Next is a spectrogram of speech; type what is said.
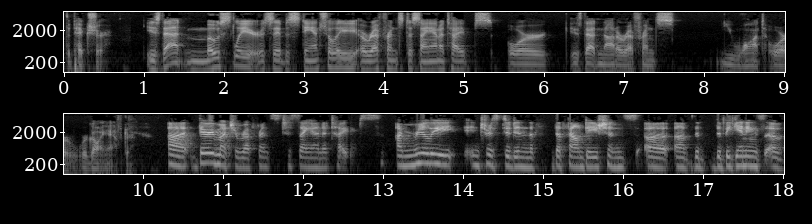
the picture. Is that mostly or substantially a reference to cyanotypes, or is that not a reference you want or we're going after? Uh, very much a reference to cyanotypes. I'm really interested in the, the foundations uh, of the, the beginnings of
